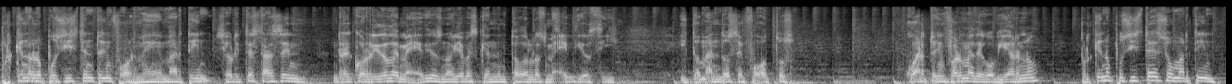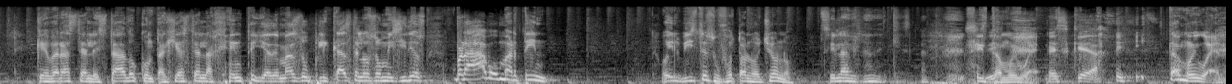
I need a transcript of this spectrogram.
¿Por qué no lo pusiste en tu informe, Martín? Si ahorita estás en recorrido de medios, ¿no? Ya ves que andan todos los medios y, y tomándose fotos. Cuarto informe de gobierno. ¿Por qué no pusiste eso, Martín? Quebraste al Estado, contagiaste a la gente y además duplicaste los homicidios. ¡Bravo, Martín! Oye, ¿viste su foto anoche o no? Sí, la verdad es que está. Sí, está muy bueno. Es que ay, Está muy bueno.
